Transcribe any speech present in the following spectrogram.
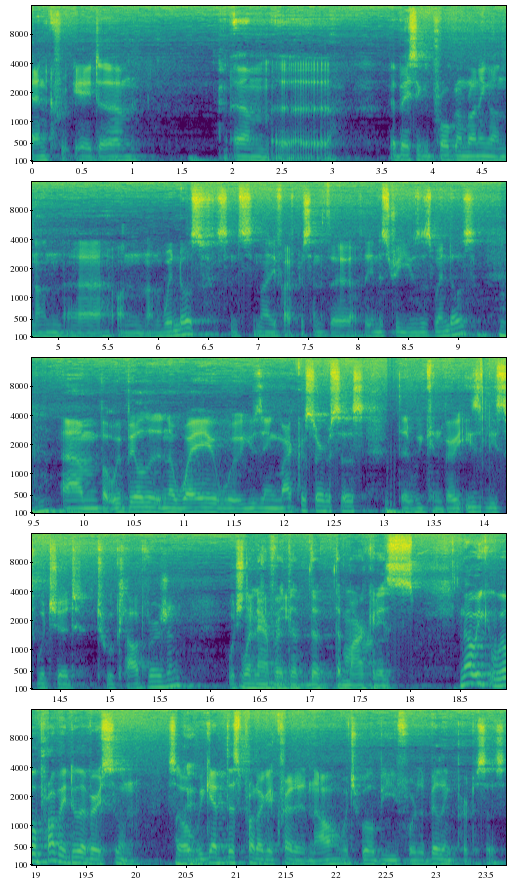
and create um, um, uh, a basic program running on on, uh, on on Windows, since 95% of the of the industry uses Windows. Um, but we build it in a way we're using microservices that we can very easily switch it to a cloud version. Which Whenever the, the, the market is no, we, we'll probably do that very soon. So Okay. we get this product accredited now, which will be for the billing purposes,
